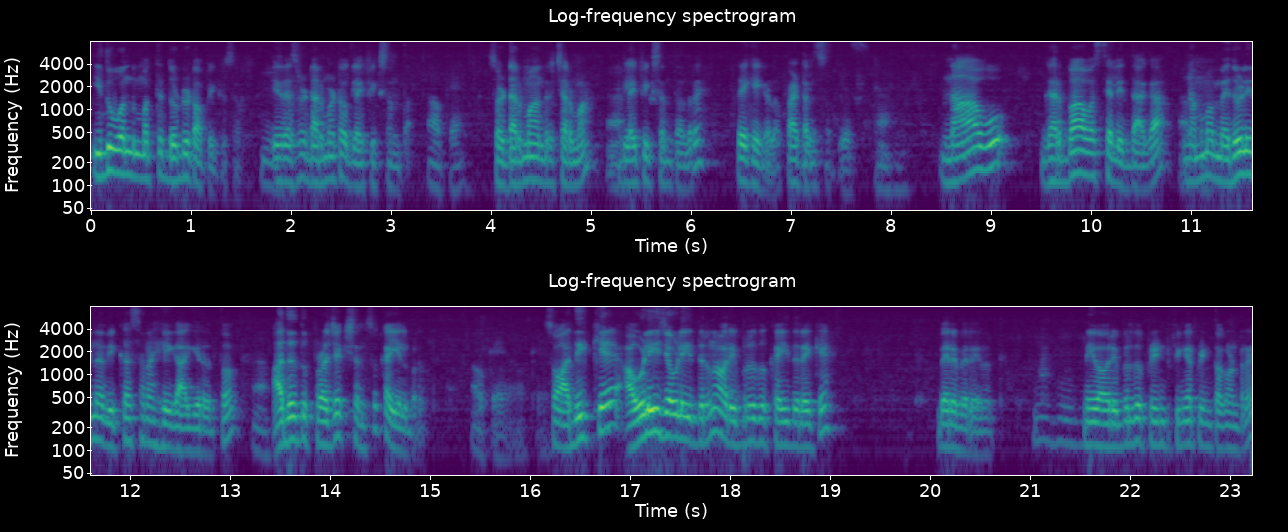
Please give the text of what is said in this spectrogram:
ಇದು ಒಂದು ಮತ್ತೆ ದೊಡ್ಡ ಟಾಪಿಕ್ ಸರ್. ಇದ್ರ ಹೆಸರು ಡರ್ಮಟೋಗ್ಲೈಫಿಕ್ಸ್ ಅಂತ. ಓಕೆ. ಸೊ ಡರ್ಮ ಅಂದ್ರೆ ಚರ್ಮ ಗ್ಲೈಫಿಕ್ಸ್ ಅಂತಂದ್ರೆ ರೇಖೆಗಳು ಪ್ಯಾಟರ್ನ್ಸ್ ಎಸ್ ನಾವು ಗರ್ಭಾವಸ್ಥೆಯಲ್ಲಿದ್ದಾಗ ನಮ್ಮ ಮೆದುಳಿನ ವಿಕಸನ ಹೇಗಾಗಿರುತ್ತೋ ಅದರದ್ದು ಪ್ರೊಜೆಕ್ಷನ್ಸ್ ಕೈಯಲ್ಲಿ ಬರುತ್ತೆ. ಓಕೆ ಸೊ ಅದಕ್ಕೆ ಅವಳಿ ಜವಳಿ ಇದ್ರೂ ಅವರಿಬ್ರದ್ದು ಕೈದು ರೇಖೆ ಬೇರೆ ಬೇರೆ ಇರುತ್ತೆ. ನೀವು ಅವರಿಬ್ರದ್ದು ಪ್ರಿಂಟ್ ಫಿಂಗರ್ ಪ್ರಿಂಟ್ ತಗೊಂಡ್ರೆ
